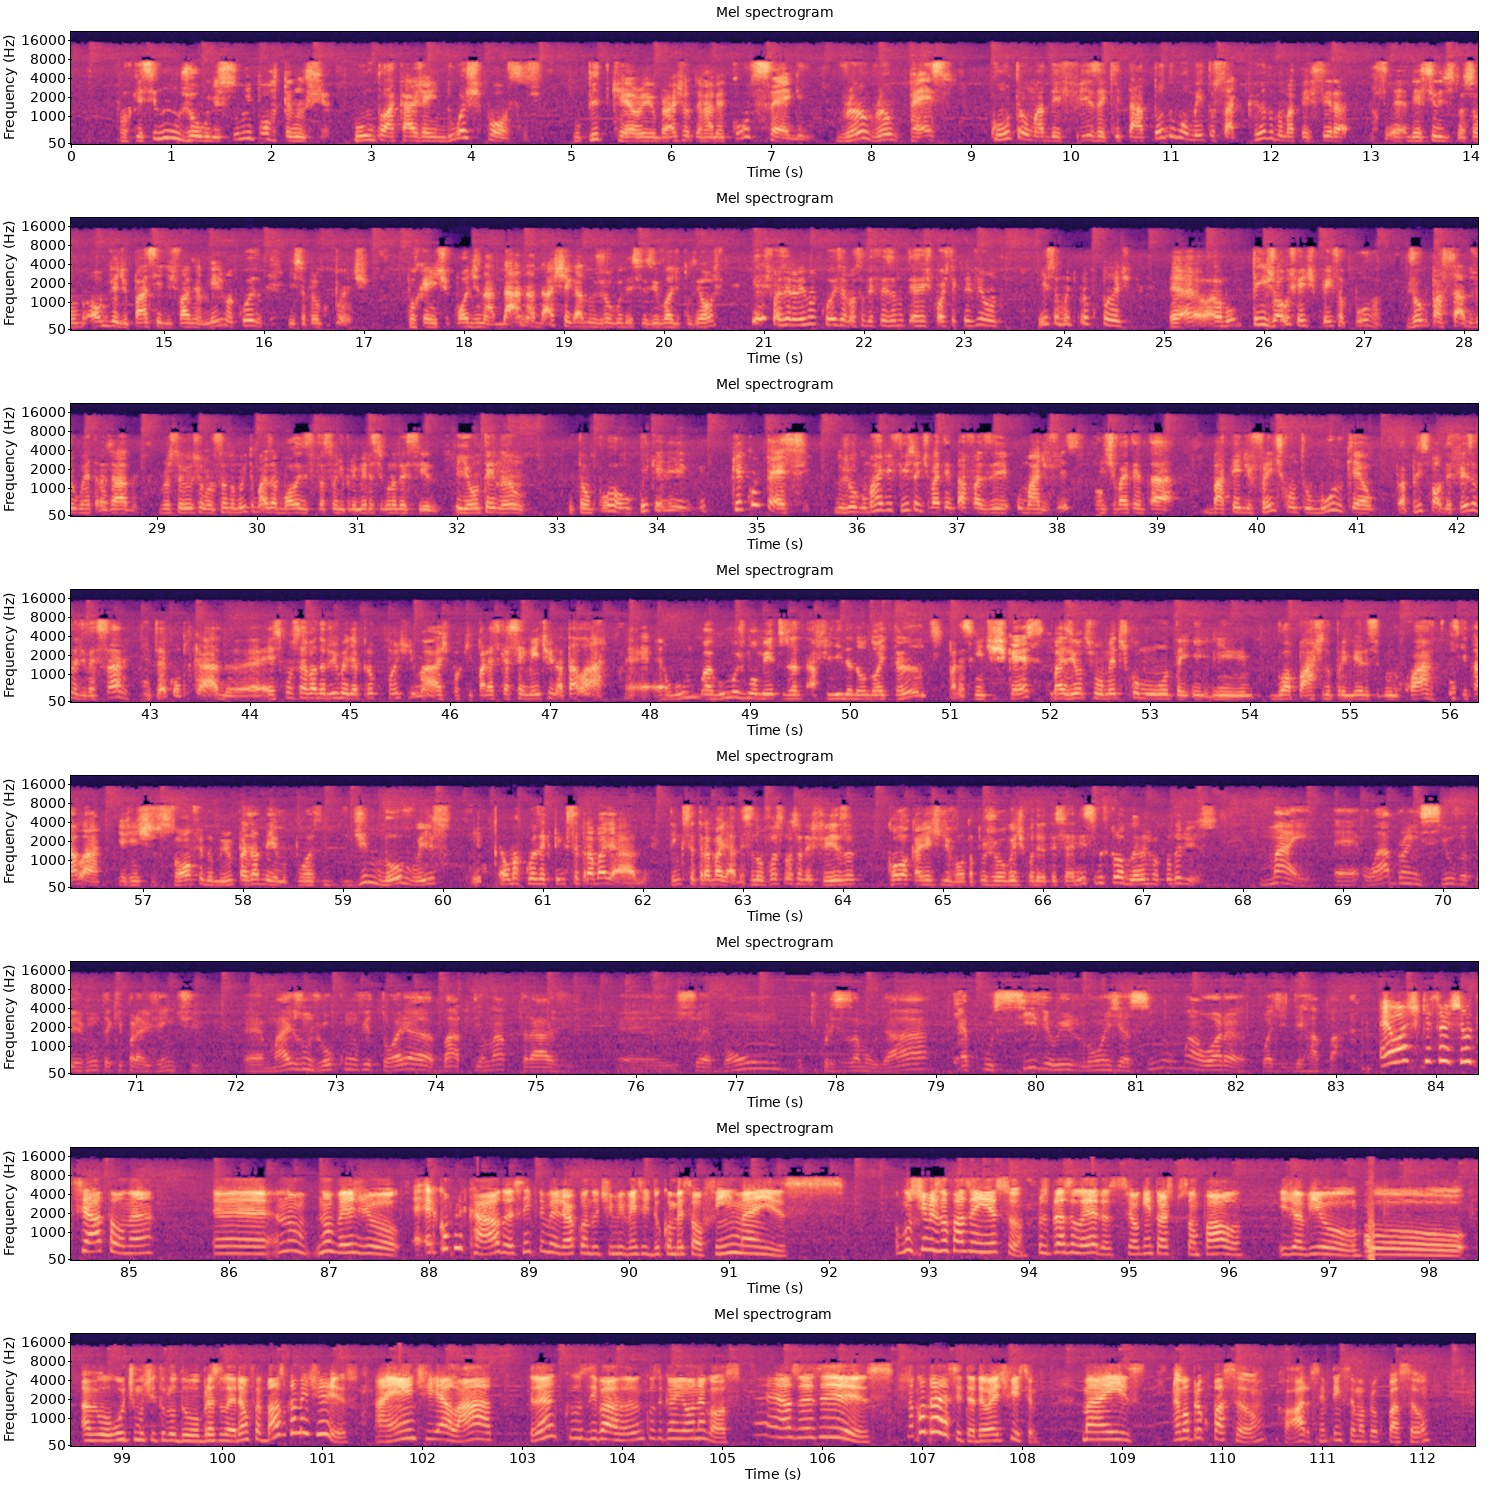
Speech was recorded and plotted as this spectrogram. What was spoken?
porque se num jogo de suma importância, com um placar já em duas posses, o Pete Carey e o Brian Schottenheimer conseguem run, run, pass contra uma defesa que está a todo momento sacando numa terceira é, descida de situação óbvia de passe e eles fazem a mesma coisa, isso é preocupante. Porque a gente pode nadar, nadar, chegar no jogo decisivo lá de playoff e eles fazerem a mesma coisa. A nossa defesa não tem a resposta que teve ontem. Isso é muito preocupante. É, é, é tem jogos que a gente pensa, porra, jogo passado, jogo retrasado, o Russell Wilson lançando muito mais a bola em situação de primeira e segunda descida. E ontem não. Então, porra, o que que ele. O que acontece? No jogo mais difícil, a gente vai tentar fazer o mais difícil. A gente vai tentar bater de frente contra o muro, que é a principal defesa do adversário, então é complicado. É, esse conservadorismo ele é preocupante demais, porque parece que a semente ainda está lá. É, algum, alguns momentos a, a ferida não dói tanto, parece que a gente esquece, mas em outros momentos, como ontem, em, boa parte do primeiro e segundo quarto, que está lá. E a gente sofre do mesmo pesadelo. Porra, de novo isso, é uma coisa que tem que ser trabalhada. Tem que ser trabalhada. Se não fosse nossa defesa, colocar a gente de volta pro jogo, a gente poderia ter seríssimos problemas por conta disso. Mai, é, o Abraham Silva pergunta aqui pra gente: é, mais um jogo com vitória batendo na trave. É, isso é bom? O que precisa mudar? É possível ir longe assim ou uma hora pode derrapar? Eu acho que esse é o estilo de Seattle, né? É, não, não vejo. É, é complicado, é sempre melhor quando o time vence do começo ao fim, mas. Alguns times não fazem isso. Os brasileiros, se alguém torce pro São Paulo, e já viu o, o último título do Brasileirão, foi basicamente isso. A gente ia lá, trancos e barrancos e ganhou o negócio. É, às vezes não acontece, entendeu? É difícil. Mas é uma preocupação, claro, sempre tem que ser uma preocupação.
